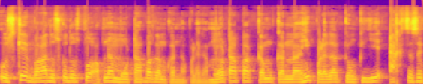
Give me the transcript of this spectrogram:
उसके बाद उसको दोस्तों अपना मोटापा कम करना पड़ेगा। मोटापा कम करना ही पड़ेगा, क्योंकि ये एक्सेसिव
